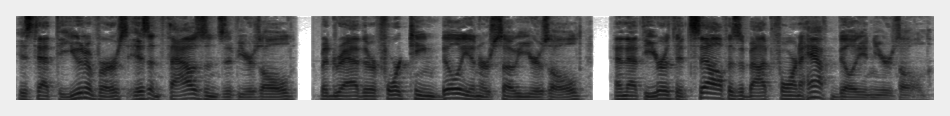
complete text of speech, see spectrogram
is that the universe isn't thousands of years old, but rather 14 billion or so years old, and that the Earth itself is about 4.5 billion years old.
